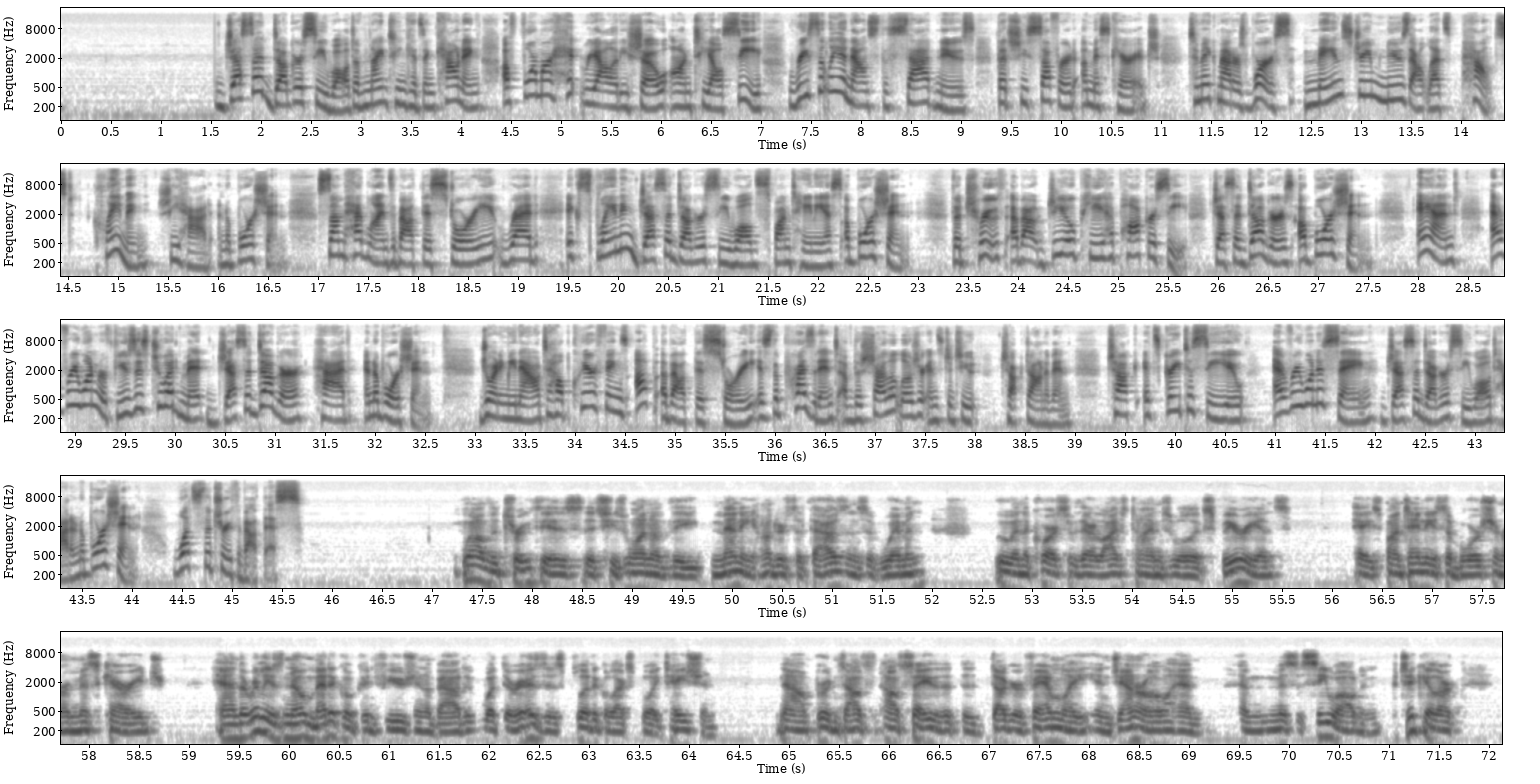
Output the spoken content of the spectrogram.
Jessa Duggar Seewald of 19 Kids and Counting, a former hit reality show on TLC, recently announced the sad news that she suffered a miscarriage. To make matters worse, mainstream news outlets pounced claiming she had an abortion. Some headlines about this story read Explaining Jessa Duggar Seewald's spontaneous abortion. The truth about GOP hypocrisy, Jessa Duggar's abortion. And everyone refuses to admit Jessa Duggar had an abortion. Joining me now to help clear things up about this story is the president of the Charlotte Lozier Institute, Chuck Donovan. Chuck, it's great to see you. Everyone is saying Jessa Duggar Seewald had an abortion. What's the truth about this? Well, the truth is that she's one of the many hundreds of thousands of women who, in the course of their lifetimes, will experience a spontaneous abortion or miscarriage. And there really is no medical confusion about it. What there is is political exploitation. Now, Prudence, I'll, I'll say that the Duggar family in general and, and Mrs. Seewald in particular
